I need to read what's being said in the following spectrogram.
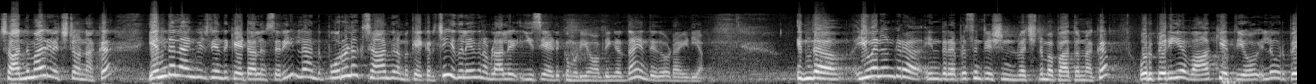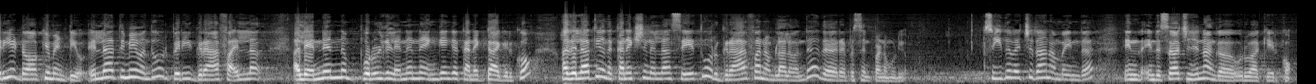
ஸோ அந்த மாதிரி வச்சிட்டோம்னாக்க எந்த லாங்குவேஜ்லேருந்து கேட்டாலும் சரி இல்லை அந்த பொருளுக்கு சார்ந்து நம்ம கேட்குறச்சு இதுலேருந்து நம்மளால ஈஸியாக எடுக்க முடியும் அப்படிங்கிறது தான் இந்த இதோட ஐடியா இந்த யுவனுங்கிற இந்த ரெப்ரசன்டேஷன் வச்சு நம்ம பார்த்தோம்னாக்க ஒரு பெரிய வாக்கியத்தையோ இல்லை ஒரு பெரிய டாக்குமெண்ட்டையோ எல்லாத்தையுமே வந்து ஒரு பெரிய கிராஃப் எல்லாம் அதில் என்னென்ன பொருள்கள் என்னென்ன எங்கெங்க கனெக்ட் ஆகிருக்கோ அது எல்லாத்தையும் அந்த கனெக்ஷன் எல்லாம் சேர்த்து ஒரு கிராஃபாக நம்மளால வந்து அதை ரெப்ரசென்ட் பண்ண முடியும். ஸோ இதை வச்சு தான் நம்ம இந்த இந்த- இந்த சர்ச் இன்ஜின் நாங்கள் உருவாக்கியிருக்கோம்.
